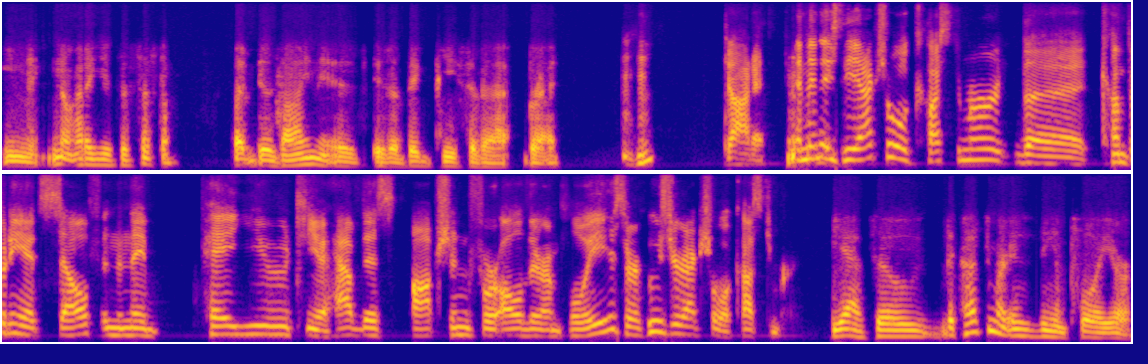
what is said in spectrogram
know how to use the system. But design is is a big piece of that, Brett. Mm-hmm. Got it. And then is the actual customer the company itself, and then they pay you to you know, have this option for all of their employees, or who's your actual customer? Yeah, so the customer is the employer.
